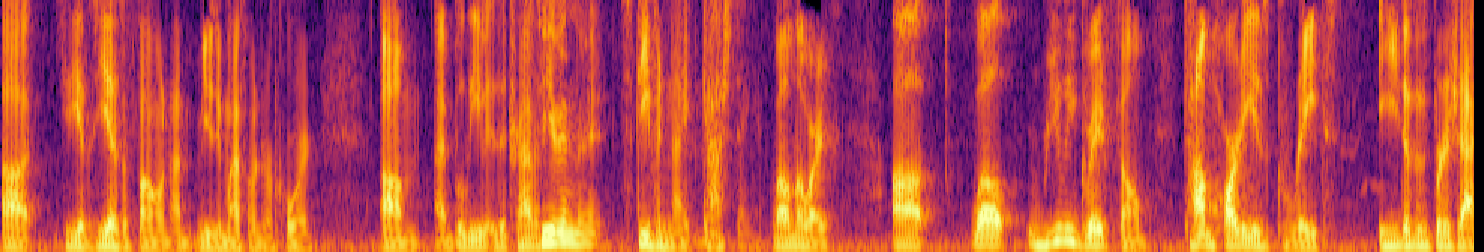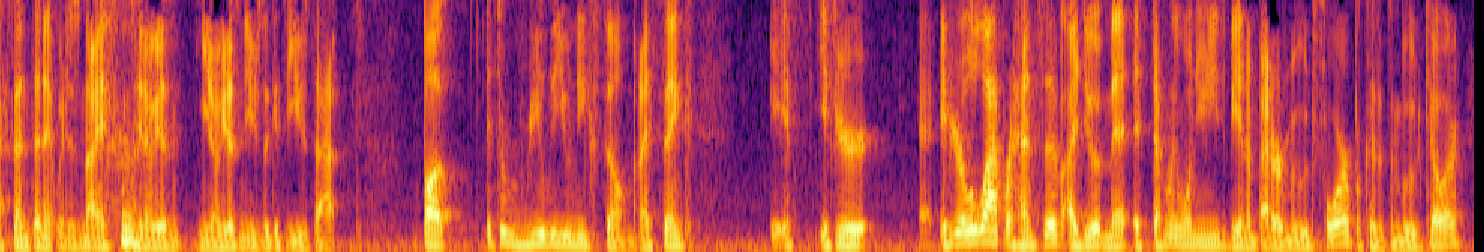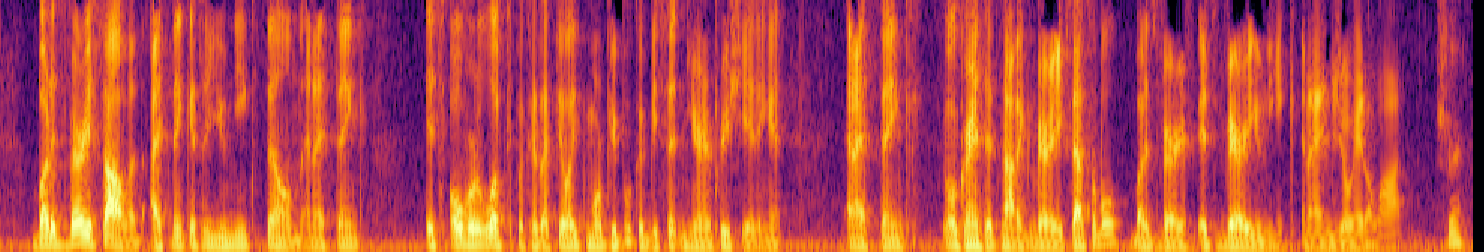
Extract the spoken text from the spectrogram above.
Uh, he has, he has a phone. I'm using my phone to record. Um, I believe is it Travis Stephen Knight. Stephen Knight. Gosh dang it. Well, no worries. Uh, well, really great film. Tom Hardy is great. He does his British accent in it, which is nice because you know he doesn't you know he doesn't usually get to use that. But it's a really unique film, and I think if if you're if you're a little apprehensive, I do admit it's definitely one you need to be in a better mood for because it's a mood killer. But it's very solid. I think it's a unique film, and I think it's overlooked because I feel like more people could be sitting here and appreciating it. And I think, well, granted, it's not very accessible, but it's very it's very unique, and I enjoy it a lot. Sure.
